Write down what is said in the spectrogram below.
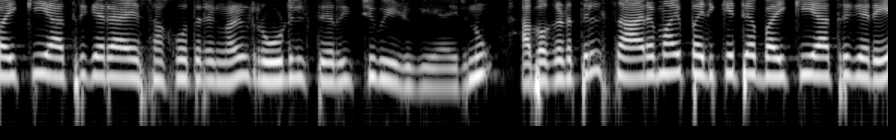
ബൈക്ക് യാത്രികരായ സഹോദരങ്ങൾ റോഡിൽ തെറിച്ചു വീഴുകയായിരുന്നു. അപകടത്തിൽ സാരമായി പരിക്കേറ്റ ബൈക്ക് യാത്രികരെ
